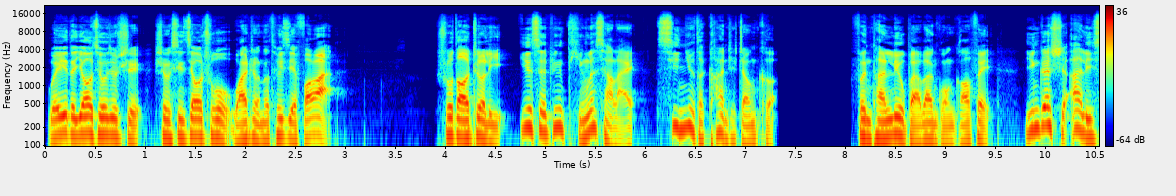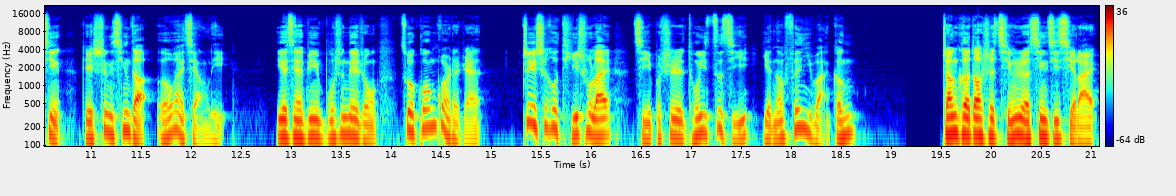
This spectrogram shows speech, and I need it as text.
唯一的要求就是盛鑫交出完整的推介方案。说到这里，叶宪兵停了下来，戏谑地看着张克。分摊六百万广告费，应该是爱立信给盛鑫的额外奖励。叶剑兵不是那种做光棍的人，这时候提出来，岂不是同意自己也能分一碗羹？张克倒是情热心急起来，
